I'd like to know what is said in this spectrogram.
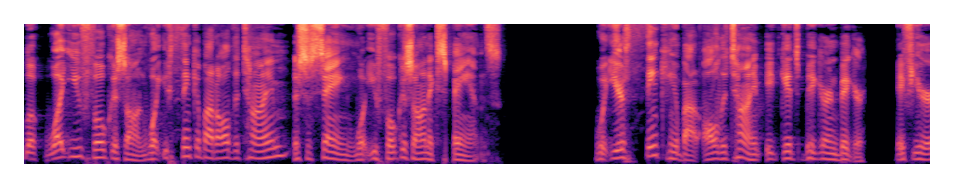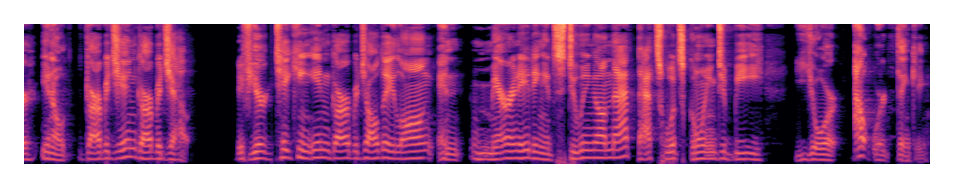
Look, what you focus on, what you think about all the time, there's a saying, what you focus on expands. What you're thinking about all the time, it gets bigger and bigger. If you're, you know, garbage in, garbage out. If you're taking in garbage all day long and marinating and stewing on that, that's what's going to be your outward thinking.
